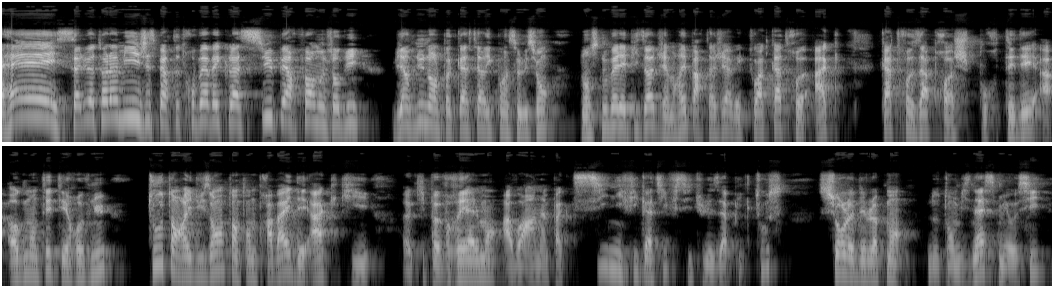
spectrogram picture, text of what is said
Hey, salut à toi l'ami, j'espère te trouver avec la super forme aujourd'hui. Bienvenue dans le podcast Eric.solution. Dans ce nouvel épisode, j'aimerais partager avec toi quatre hacks, quatre approches pour t'aider à augmenter tes revenus tout en réduisant ton temps de travail, des hacks qui, euh, qui peuvent réellement avoir un impact significatif si tu les appliques tous sur le développement de ton business, mais aussi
